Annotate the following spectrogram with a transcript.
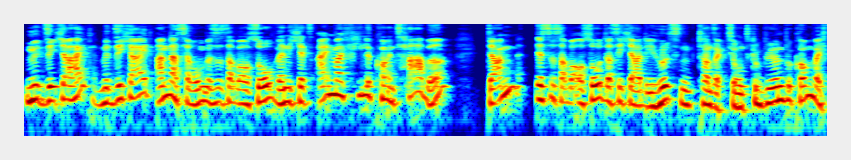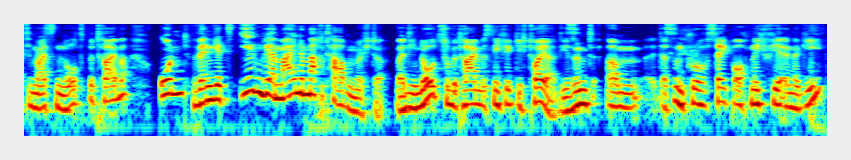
Mit Sicherheit, mit Sicherheit. Andersherum ist es aber auch so, wenn ich jetzt einmal viele Coins habe, dann ist es aber auch so, dass ich ja die höchsten Transaktionsgebühren bekomme, weil ich die meisten Nodes betreibe. Und wenn jetzt irgendwer meine Macht haben möchte, weil die Nodes zu betreiben ist nicht wirklich teuer, die sind, ähm, das ist ein Proof of Stake, braucht nicht viel Energie.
